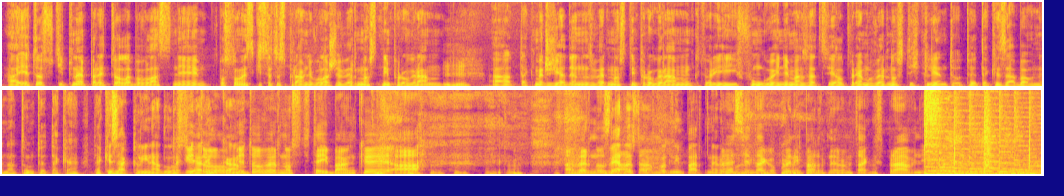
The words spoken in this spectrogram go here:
A je to vtipné preto, lebo vlastne po slovensky sa to správne volá, že vernostný program. Mhm. A takmer žiaden vernostný program, ktorý funguje, nemá za cieľ priamo vernosť tých klientov. To je také zábavné na tom, to je taká, také zaklínadlo Tak je to, je to vernosť tej banke a, a vernosť, Vernosť dátam. obchodným partnerom. Presne možno. tak, obchodným partnerom, tak správne.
